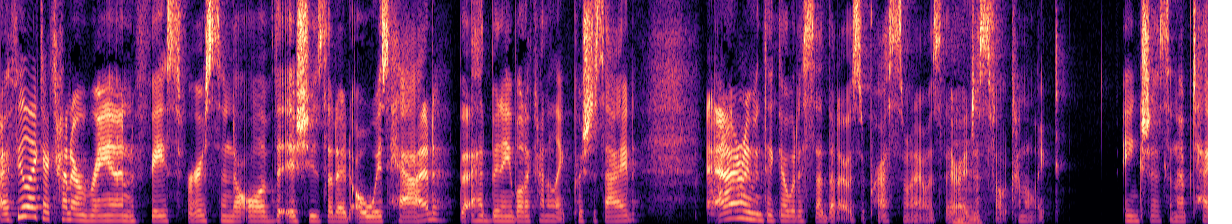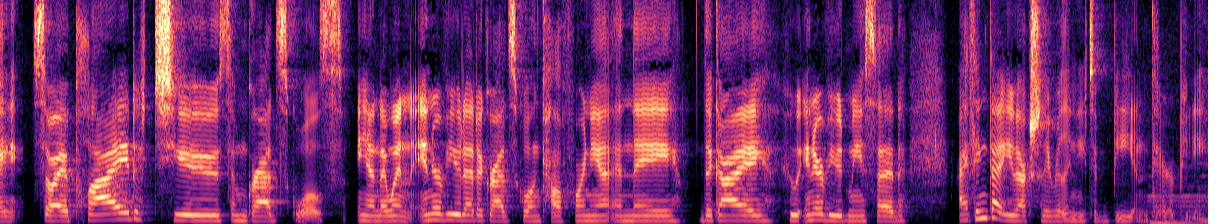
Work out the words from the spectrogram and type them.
I feel like I kind of ran face first into all of the issues that I'd always had, but had been able to kind of like push aside. And I don't even think I would have said that I was depressed when I was there. I mm. just felt kind of like anxious and uptight. So I applied to some grad schools and I went and interviewed at a grad school in California and they the guy who interviewed me said, "I think that you actually really need to be in therapy."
